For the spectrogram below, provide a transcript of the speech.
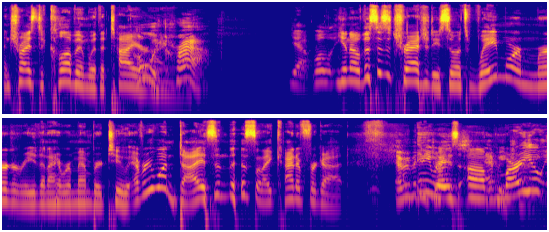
and tries to club him with a tire. Holy iron. crap! Yeah, well, you know, this is a tragedy, so it's way more murdery than I remember, too. Everyone dies in this, and I kind of forgot. Everybody Anyways, um, Mario. That's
